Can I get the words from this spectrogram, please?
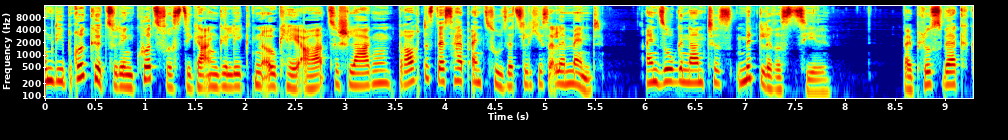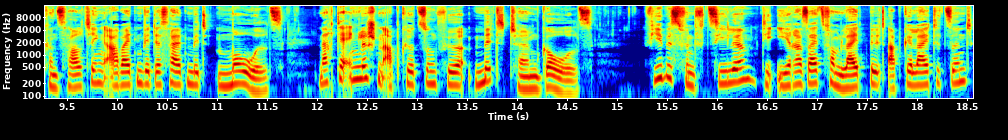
Um die Brücke zu den kurzfristiger angelegten OKR zu schlagen, braucht es deshalb ein zusätzliches Element, ein sogenanntes mittleres Ziel. Bei Pluswerk Consulting arbeiten wir deshalb mit MOLS, nach der englischen Abkürzung für Midterm Goals. Vier bis fünf Ziele, die ihrerseits vom Leitbild abgeleitet sind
